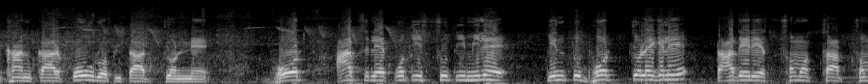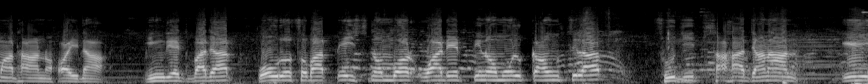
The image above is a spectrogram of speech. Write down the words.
এখানকার পৌরপিতার জন্যে। ভোট আসলে প্রতিশ্রুতি মিলে, কিন্তু ভোট চলে গেলে তাদের সমস্যার সমাধান হয় না। ইংরেজ বাজার পৌরসভা তেইশ নম্বর ওয়ার্ডের তৃণমূল কাউন্সিলর সুজিত সাহা জানান এই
